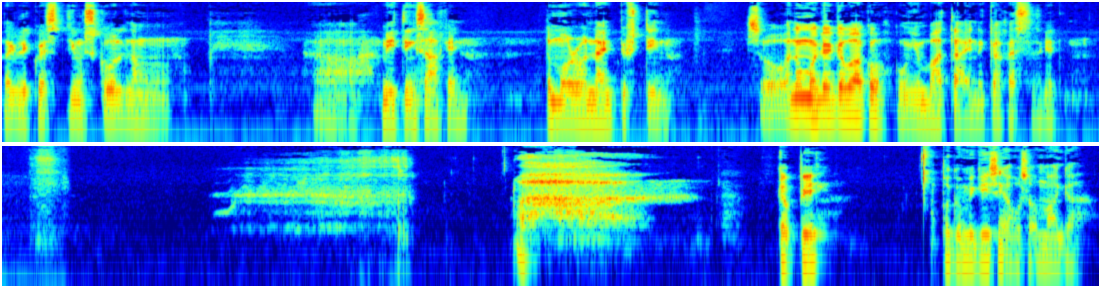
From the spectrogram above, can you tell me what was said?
nag-request yung school ng ah, meeting sa akin tomorrow 9.15. So, anong magagawa ko kung yung bata ay nagkakasakit? Kape. Pag gumigising ako sa umaga,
